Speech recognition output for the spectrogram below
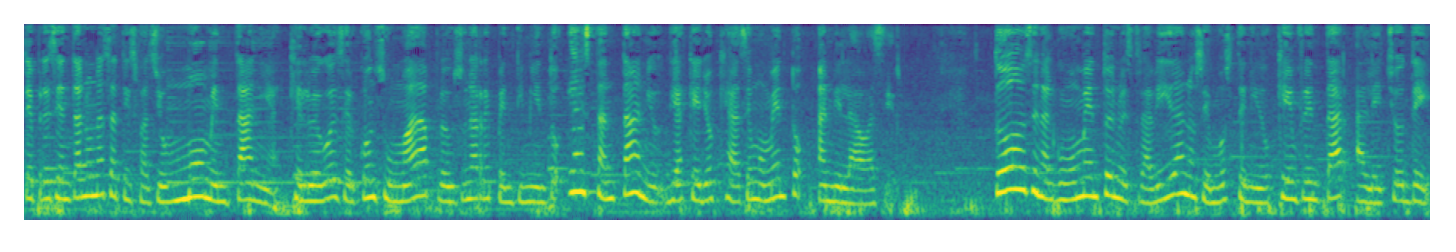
Te presentan una satisfacción momentánea que luego de ser consumada produce un arrepentimiento instantáneo de aquello que hace momento anhelaba hacer. Todos en algún momento de nuestra vida nos hemos tenido que enfrentar al hecho de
